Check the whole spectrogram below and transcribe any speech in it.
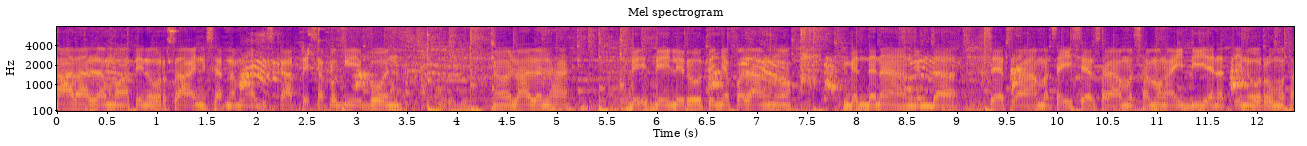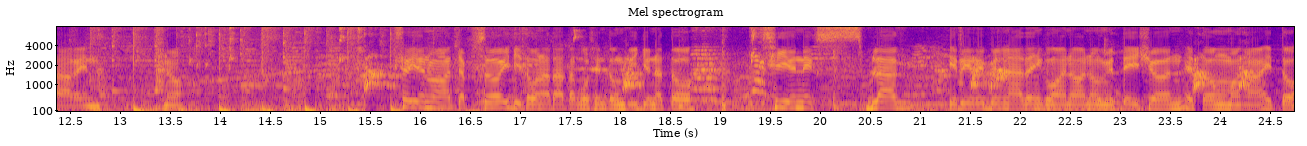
aral ang mga tinuro sa akin ni sir ng mga diskarte sa pag-iibon. No, lalo na daily routine niya pa lang, no? Ang ganda na, ang ganda. Sir, salamat sa sir. Salamat sa mga idea na tinuro mo sa akin, no? So yun mga chapsoy, dito ko natatapusin tong video na to. See you next vlog. I-reveal natin kung ano-anong mutation itong mga ito.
